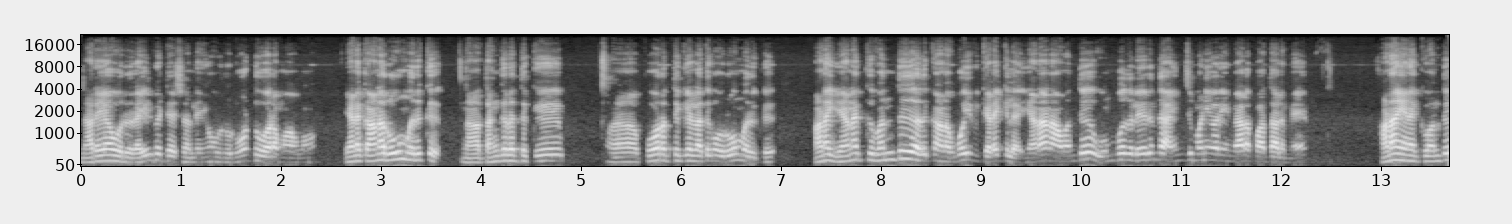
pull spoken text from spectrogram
நிறையா ஒரு ரயில்வே ஸ்டேஷன்லையும் ஒரு ரோட்டு ஓரமாகவும் எனக்கான ரூம் இருக்குது நான் தங்குறதுக்கு போகிறதுக்கு எல்லாத்துக்கும் ரூம் இருக்குது ஆனால் எனக்கு வந்து அதுக்கான ஓய்வு கிடைக்கல. ஏன்னா நான் வந்து ஒன்பதுல இருந்து அஞ்சு மணி வரையும் வேலை பார்த்தாலுமே ஆனால் எனக்கு வந்து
